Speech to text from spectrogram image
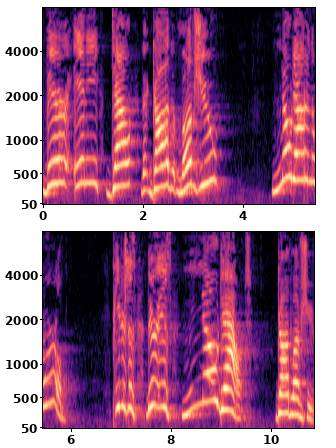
there any doubt that God loves you? No doubt in the world. Peter says, There is no doubt God loves you.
